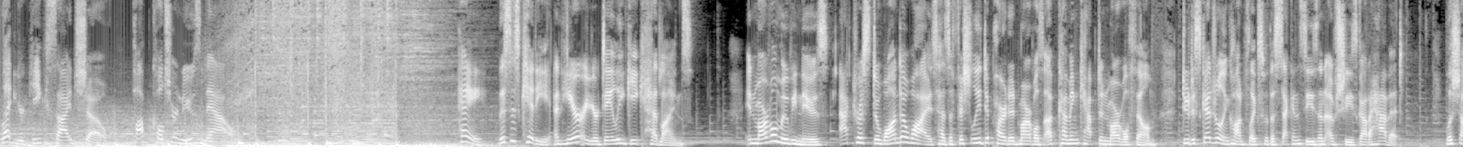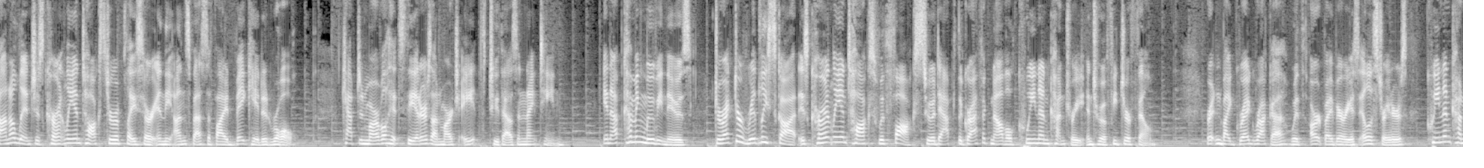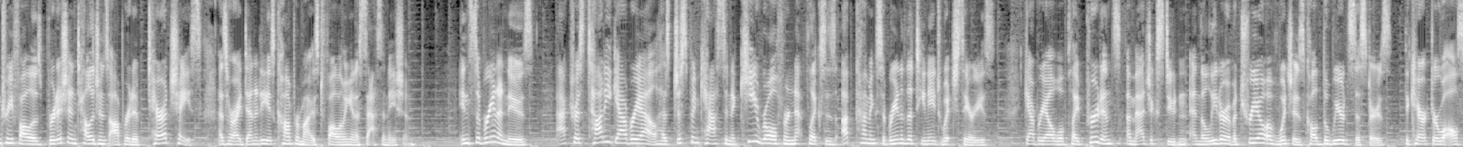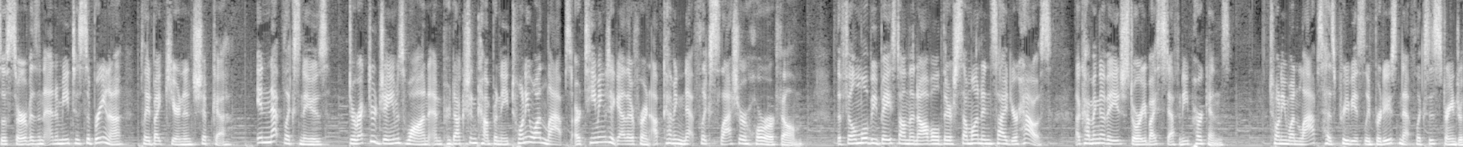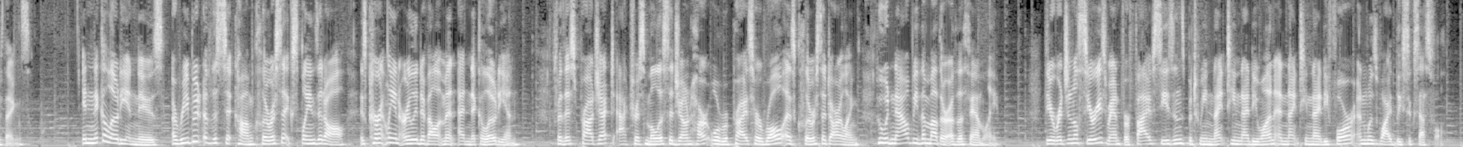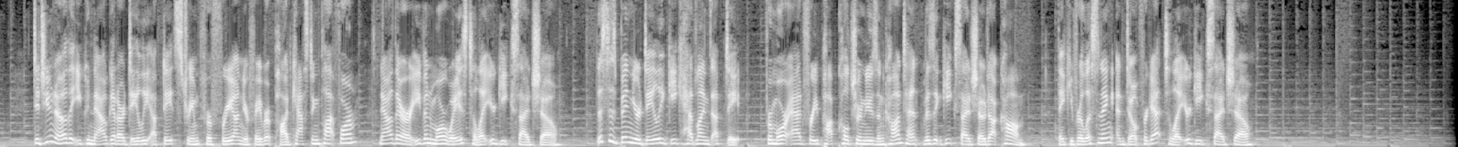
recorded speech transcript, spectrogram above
Let your geek side show. Pop culture news now. Hey, this is Kitty, and here are your daily geek headlines. In Marvel movie news, actress DeWanda Wise has officially departed Marvel's upcoming Captain Marvel film due to scheduling conflicts with a second season of She's Gotta Have It. Lashana Lynch is currently in talks to replace her in the unspecified vacated role. Captain Marvel hits theaters on March 8th, 2019. In upcoming movie news, Director Ridley Scott is currently in talks with Fox to adapt the graphic novel Queen and Country into a feature film. Written by Greg Rucka with art by various illustrators, Queen and Country follows British intelligence operative Tara Chase as her identity is compromised following an assassination. In Sabrina news, actress Tati Gabrielle has just been cast in a key role for Netflix's upcoming Sabrina the Teenage Witch series. Gabrielle will play Prudence, a magic student, and the leader of a trio of witches called the Weird Sisters. The character will also serve as an enemy to Sabrina, played by Kiernan Shipka. In Netflix news, director James Wan and production company 21 Laps are teaming together for an upcoming Netflix slasher horror film. The film will be based on the novel There's Someone Inside Your House, a coming of age story by Stephanie Perkins. 21 Laps has previously produced Netflix's Stranger Things. In Nickelodeon news, a reboot of the sitcom Clarissa Explains It All is currently in early development at Nickelodeon. For this project, actress Melissa Joan Hart will reprise her role as Clarissa Darling, who would now be the mother of the family. The original series ran for five seasons between 1991 and 1994 and was widely successful. Did you know that you can now get our daily updates streamed for free on your favorite podcasting platform? Now there are even more ways to let your geek side show. This has been your daily Geek Headlines Update. For more ad free pop culture news and content, visit geeksideshow.com. Thank you for listening, and don't forget to let your geek side show.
